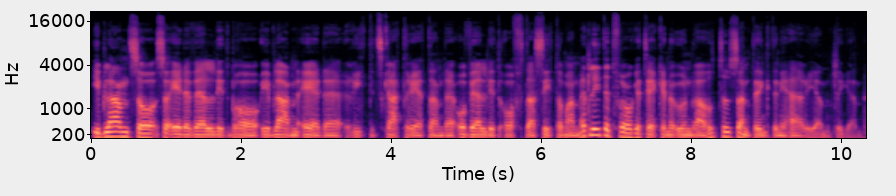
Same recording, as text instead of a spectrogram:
ibland så, så är det väldigt bra, ibland är det riktigt skrattretande och väldigt ofta sitter man med ett litet frågetecken och undrar hur tusan tänkte ni här egentligen?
